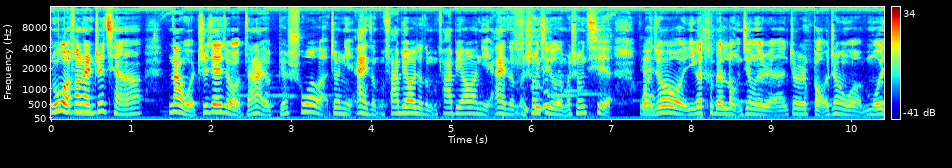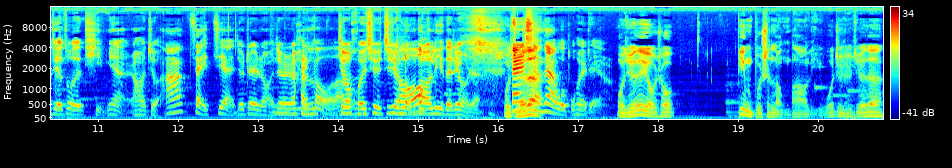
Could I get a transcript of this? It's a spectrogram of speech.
如果放在之前，那我直接就咱俩就别说了，就是你爱怎么发飙就怎么发飙，你爱怎么生气就怎么生气。我就一个特别冷静的人，就是保证我摩羯座的体面，然后就啊再见，就这种就是很就回去继续冷暴力的这种人。我觉得，但是现在我不会这样。我觉得有时候并不是冷暴力，我只是觉得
